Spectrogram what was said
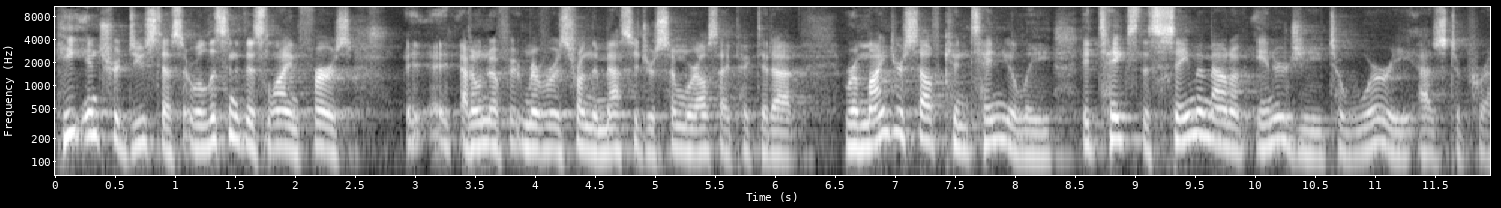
he introduced us. Well, listen to this line first. I don't know if it, remember it was from the message or somewhere else I picked it up. Remind yourself continually it takes the same amount of energy to worry as to pray.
